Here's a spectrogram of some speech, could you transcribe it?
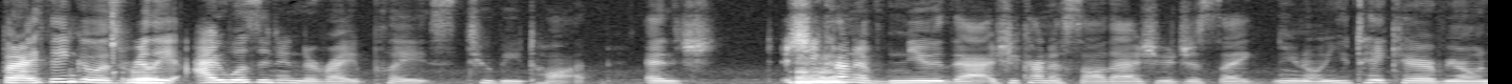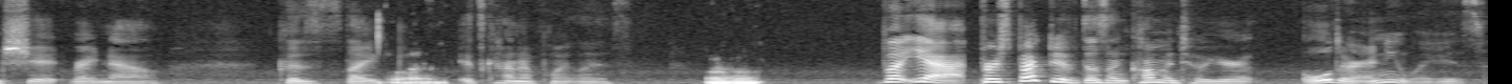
But I think it was really Right. I wasn't in the right place to be taught, and she, she kind of knew that. She kind of saw that. She was just like, you know, you take care of your own shit right now, because like Right. it's kind of pointless. Mhm. But yeah, perspective doesn't come until you're older, anyways.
